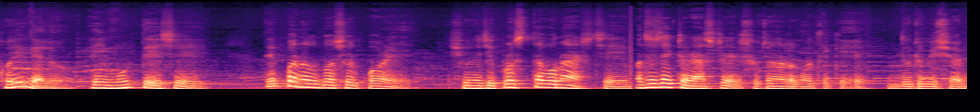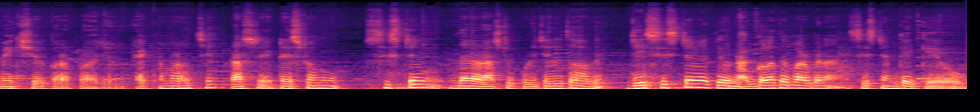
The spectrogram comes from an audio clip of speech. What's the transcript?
হয়ে গেল এই মুহূর্তে এসে তেপ্পান্ন বছর পরে শুনেছি প্রস্তাবনা আসছে অথচ একটা রাষ্ট্রের সূচনা লগ্ন থেকে দুটো বিষয় মেক শিওর করা প্রয়োজন। এক নম্বর হচ্ছে রাষ্ট্রে একটা স্ট্রং সিস্টেম দ্বারা রাষ্ট্র পরিচালিত হবে। যেই সিস্টেমে কেউ নাক গলাতে পারবে না, সিস্টেমকে কেউ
